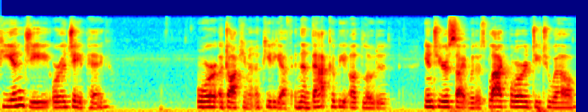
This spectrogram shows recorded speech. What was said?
PNG or a JPEG or a document, a PDF, and then that could be uploaded into your site, whether it's Blackboard, D2L.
